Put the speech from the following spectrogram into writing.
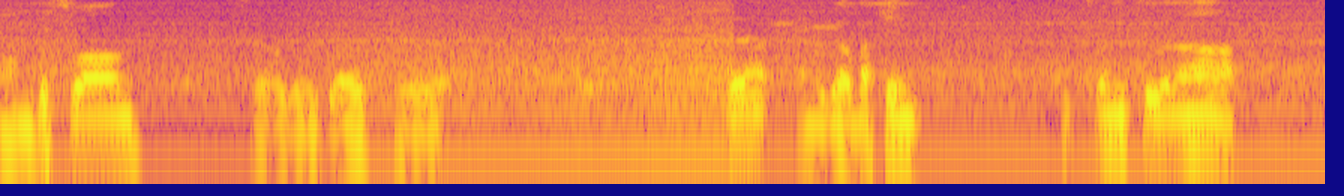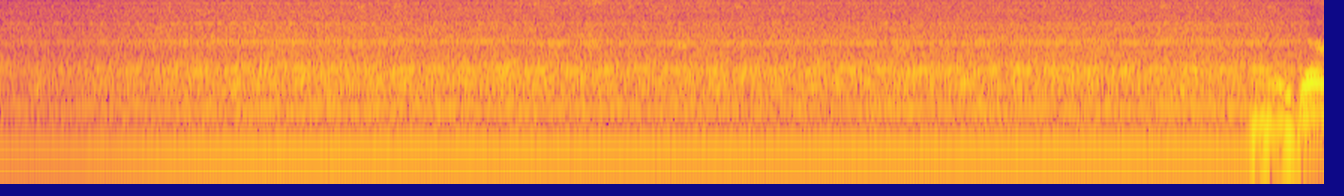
on this one. So to go to there and we go back in to 22 and a half. We go.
